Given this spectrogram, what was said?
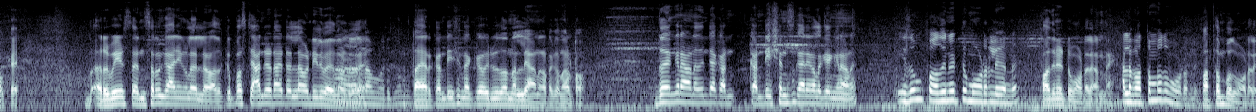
ഓക്കെ റിവേഴ്സ് സെൻസറും കാര്യങ്ങളെല്ലാം. അതൊക്കെ ഇപ്പോൾ സ്റ്റാൻഡേർഡ് ആയിട്ട് എല്ലാ വണ്ടിയിലും വരുന്നുണ്ട് ടയർ കണ്ടീഷനൊക്കെ ഒരു വിധം നല്ലതാണ് കിടക്കുന്നത് കേട്ടോ. ഇത് എങ്ങനെയാണ് ഇതിന്റെ കണ്ടീഷൻസ് കാര്യങ്ങളൊക്കെ എങ്ങനെയാണ്? ഇതും പതിനെട്ട് മോഡൽ തന്നെ. പതിനെട്ട് മോഡൽ തന്നെ. അല്ല പത്തൊമ്പത് മോഡൽ പത്തൊമ്പത് മോഡൽ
